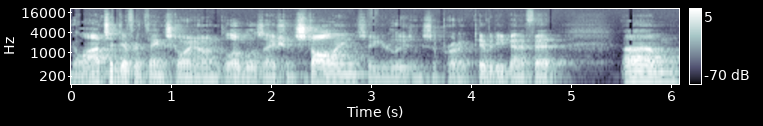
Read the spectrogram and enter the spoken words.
lots of different things going on. Globalization stalling, so you're losing some productivity benefit. Um,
